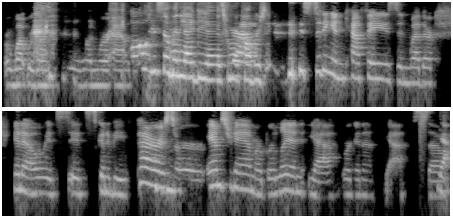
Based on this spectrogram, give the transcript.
for what we're going to do when we're out always so many ideas from yeah. our conversation sitting in cafes and whether you know it's it's going to be paris mm-hmm. or amsterdam or berlin yeah we're gonna yeah so yeah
